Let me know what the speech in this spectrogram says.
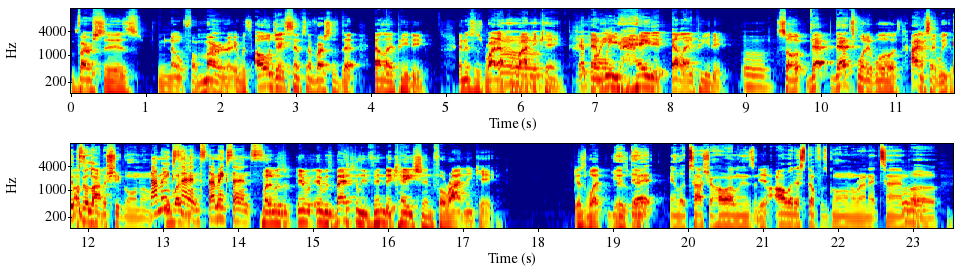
versus you know for murder. It was O.J. Simpson versus the LAPD, and this is right after mm, Rodney King, good and we hated LAPD. Mm. So that that's what it was. I can say we. It was a lot of shit going on. That makes sense. That makes sense. but it was it, it was basically vindication for Rodney King. Is what Yeah, is- that and Latasha Harlins and Yeah. all of that stuff was going on around that time. Mm-hmm. Uh,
